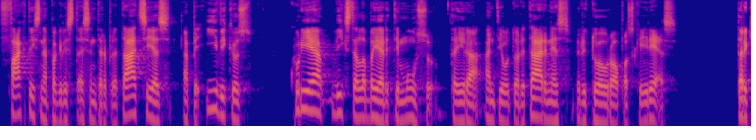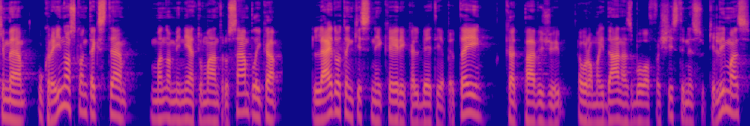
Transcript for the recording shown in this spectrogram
faktais nepagristas interpretacijas apie įvykius, kurie vyksta labai arti mūsų, tai yra antiautoritarinės rytų Europos kairės. Tarkime, Ukrainos kontekste mano minėtų mantrų samplaika leido tankistiniai kairiai kalbėti apie tai, kad pavyzdžiui Euromaidanas buvo fašistinis sukilimas,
